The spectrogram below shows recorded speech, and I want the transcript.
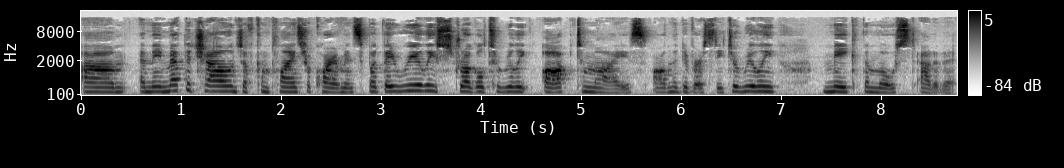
Um, and they met the challenge of compliance requirements, but they really struggled to really optimize on the diversity, to really make the most out of it.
